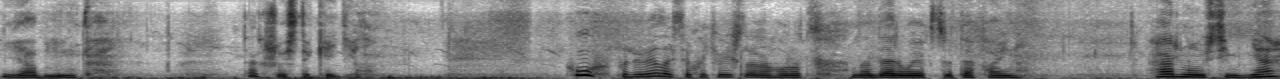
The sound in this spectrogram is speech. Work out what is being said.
Яблунька. Так щось таке діло. Фух, подивилася, хоч вийшла на город на дерево, як цвете файно. Гарного всім дня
